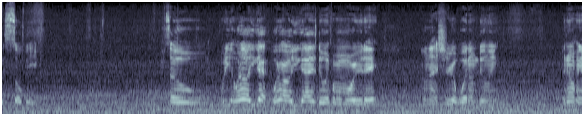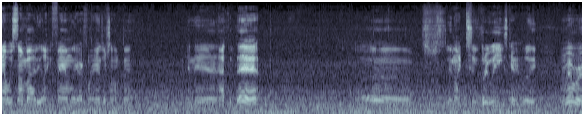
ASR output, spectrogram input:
It's so big. So what do you what all you got what are all you guys doing for Memorial Day? I'm not sure what I'm doing. I know I'm hanging out with somebody like family or friends or something. And then after that, uh, in like two, three weeks, can't really remember.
